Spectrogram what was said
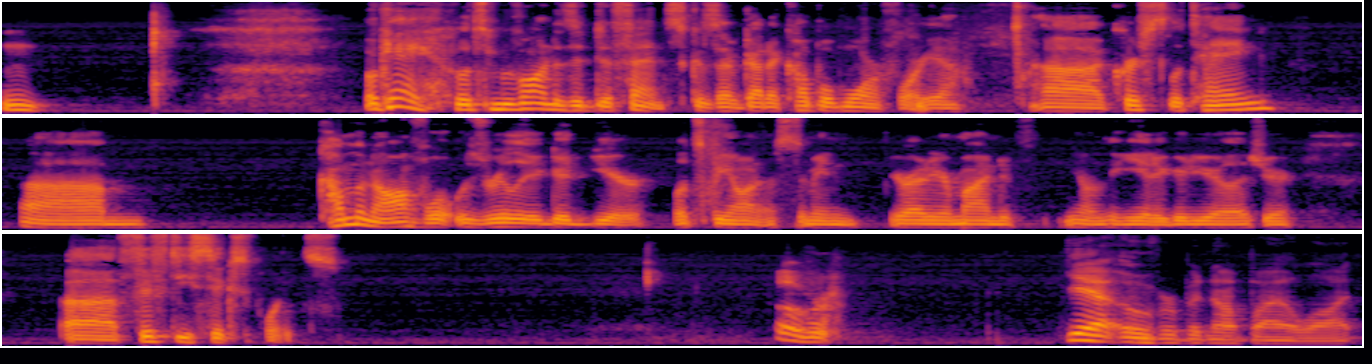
Mm. Okay, let's move on to the defense because I've got a couple more for you. Uh, Chris Letang, um, coming off what was really a good year. Let's be honest. I mean, you're out of your mind if you don't think he had a good year last year. Uh, 56 points. Over. Yeah, over, but not by a lot.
